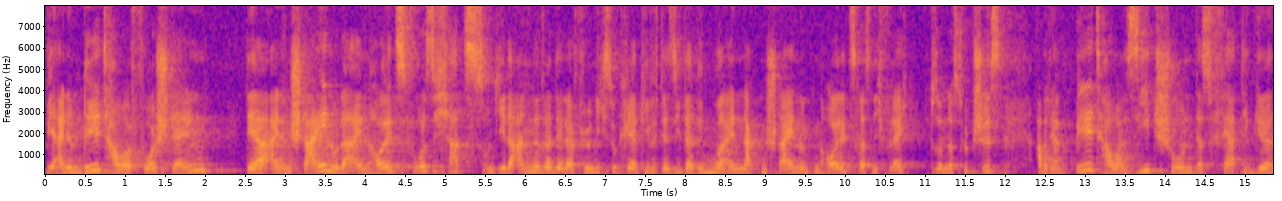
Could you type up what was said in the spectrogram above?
wie einen Bildhauer vorstellen, der einen Stein oder ein Holz vor sich hat und jeder andere, der dafür nicht so kreativ ist, der sieht darin nur einen nackten Stein und ein Holz, was nicht vielleicht besonders hübsch ist. Aber der Bildhauer sieht schon das fertige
